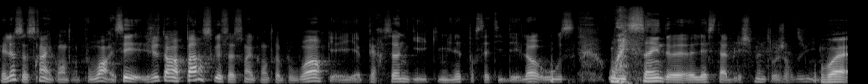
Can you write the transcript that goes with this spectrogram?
Et là, ce sera un contre-pouvoir. Et c'est justement parce que ce sera un contre-pouvoir qu'il n'y a personne qui, milite pour cette idée-là au, au sein de l'establishment aujourd'hui. Ouais,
